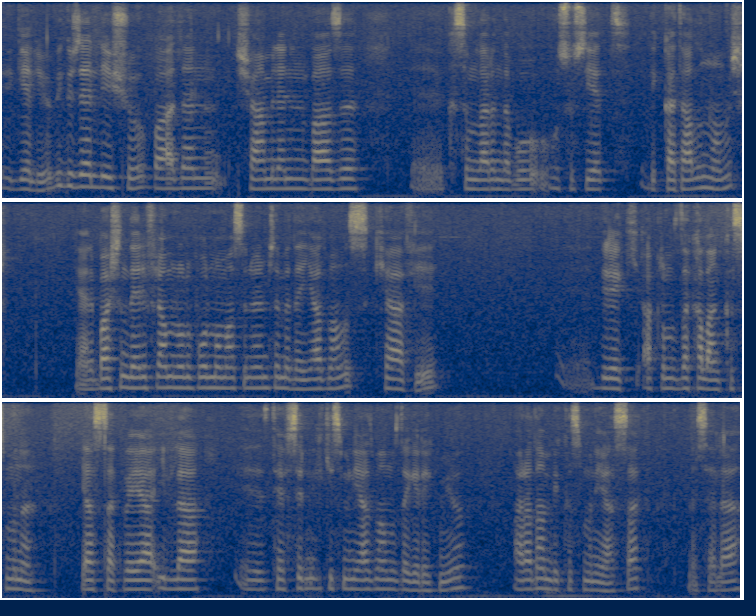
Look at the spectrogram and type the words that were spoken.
e, geliyor. Bir güzelliği şu, bazen Şamile'nin bazı kısımlarında bu hususiyet dikkate alınmamış. Yani başında elif lamın olup olmamasını önemsemeden yazmamız kafi. Direkt aklımızda kalan kısmını yazsak veya illa e, tefsirin ilk ismini yazmamız da gerekmiyor. Aradan bir kısmını yazsak mesela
